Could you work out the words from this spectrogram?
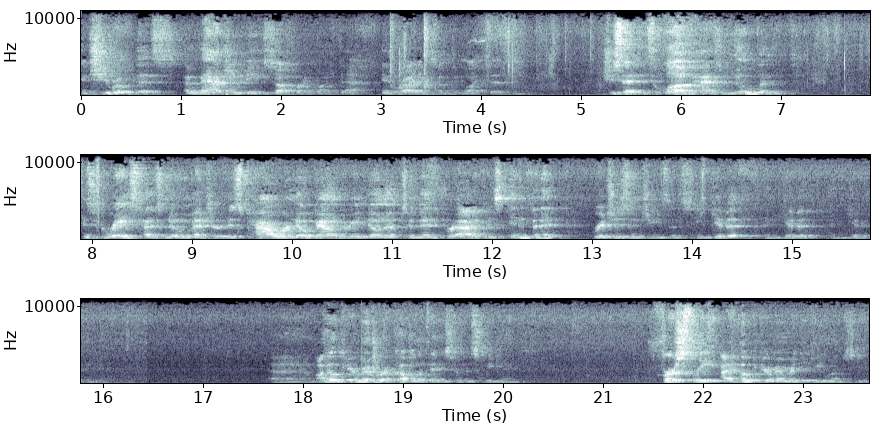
and she wrote this: Imagine being suffering like that in writing something like this. She said, "His love has no limit. His grace has no measure. His power no boundary known unto men. For out of His infinite riches in Jesus, He giveth and giveth and giveth again." Um, I hope you remember a couple of things from this weekend. Firstly, I hope you remember that He loves you.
